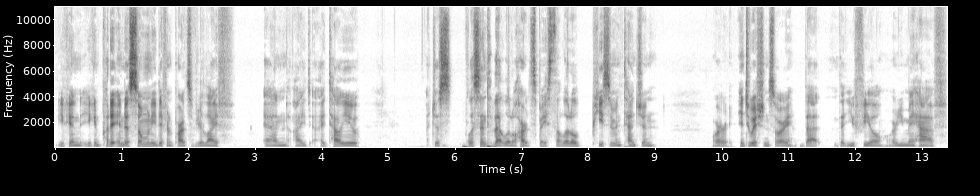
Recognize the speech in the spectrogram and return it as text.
you can you can put it into so many different parts of your life. And i i tell you just listen to that little heart space that little piece of intention or intuition sorry that that you feel or you may have.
